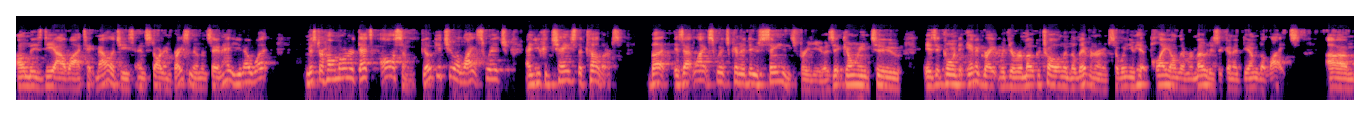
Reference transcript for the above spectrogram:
on these DIY technologies and start embracing them and saying, hey, you know what? Mr. Homeowner, that's awesome. Go get you a light switch and you can change the colors but is that light switch going to do scenes for you? Is it going to is it going to integrate with your remote control in the living room? So when you hit play on the remote is it going to dim the lights? Um,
